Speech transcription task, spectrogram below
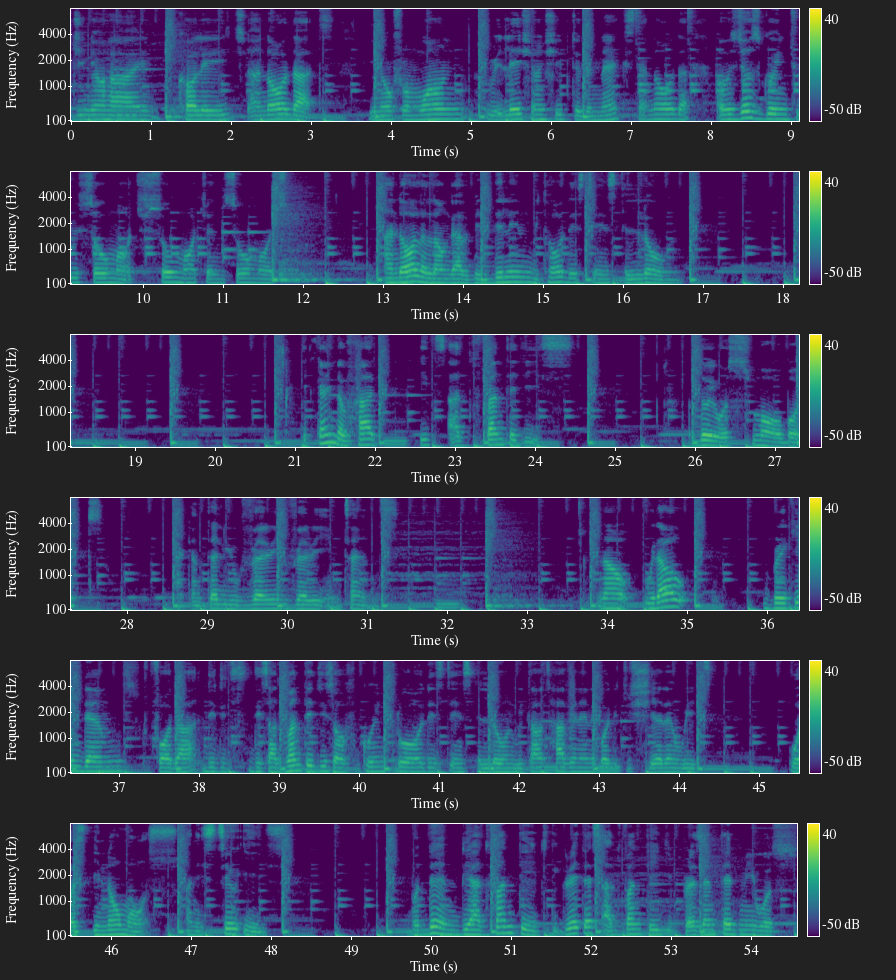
junior high, college, and all that you know, from one relationship to the next and all that. I was just going through so much, so much, and so much. And all along, I've been dealing with all these things alone. It kind of had its advantages, though it was small, but can tell you very, very intense. Now, without breaking them further, the disadvantages of going through all these things alone without having anybody to share them with was enormous and it still is. But then the advantage, the greatest advantage it presented me was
